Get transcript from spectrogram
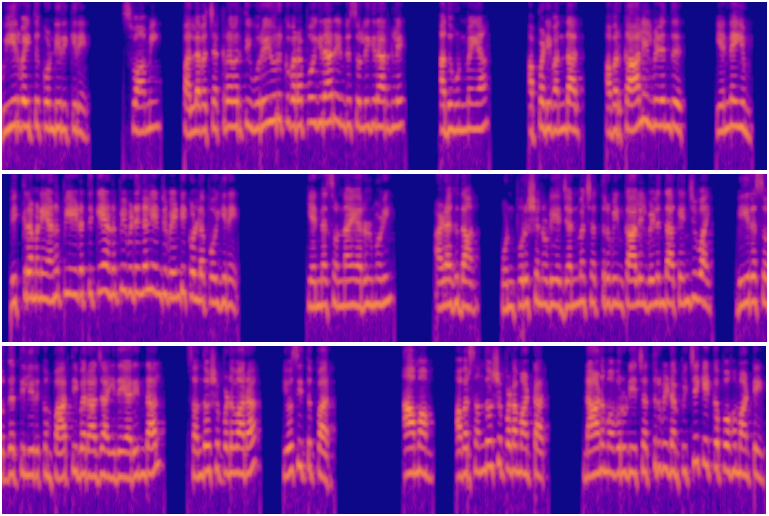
உயிர் வைத்துக் கொண்டிருக்கிறேன். சுவாமி பல்லவ சக்கரவர்த்தி உறையூருக்கு வரப்போகிறார் என்று சொல்லுகிறார்களே. அது உண்மையா? அப்படி வந்தால் அவர் காலில் விழுந்து என்னையும் விக்ரமனை அனுப்பிய இடத்துக்கே அனுப்பிவிடுங்கள் என்று வேண்டிக் கொள்ளப் போகிறேன். என்ன சொன்னாய் அருள்மொழி? அழகுதான். உன் புருஷனுடைய ஜன்ம சத்ருவின் காலில் விழுந்தா கெஞ்சுவாய். வீர சொர்க்கத்தில் இருக்கும் பார்த்திபராஜா இதை அறிந்தால் சந்தோஷப்படுவாரா? யோசித்துப்பார் ஆமாம் அவர் சந்தோஷப்பட மாட்டார். நானும் அவருடைய சத்ருவிடம் பிச்சை கேட்கப் போக மாட்டேன்.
